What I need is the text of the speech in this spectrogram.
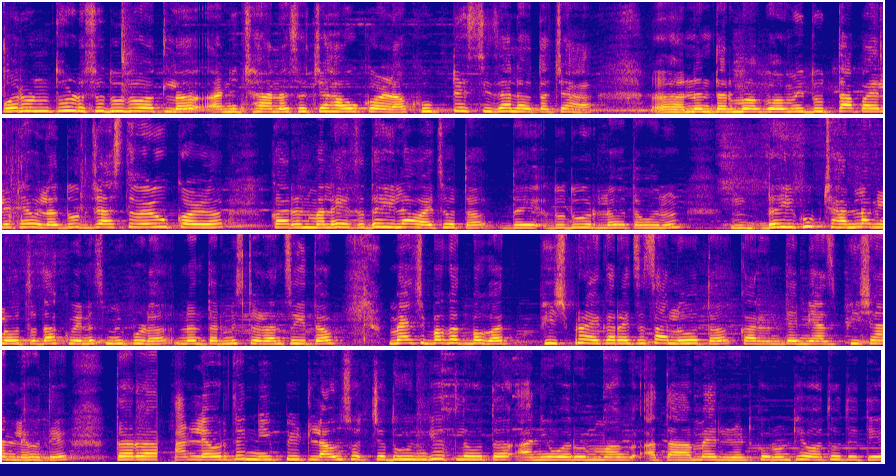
वरून थोडंसं दूध ओतलं आणि छान असं चहा उकळला. खूप टेस्टी झाला होता चहा. नंतर मग मी दूध तापायला ठेवलं. दूध जास्त वेळ उकळलं कारण मला ह्याचं दही लावायचं होतं. दही दूध उरलं होतं म्हणून. दही खूप छान लागलं होतं दाखवेनच मी पुढं. नंतर मिस्टरांचं इथं मॅच बघत बघत फिश फ्राय करायचं चालू होतं कारण त्यांनी आज फिश आणले होते. तर आणल्यावर त्यांनी पीठ लावून स्वच्छ धुवून घेतलं होतं आणि वरून मग आता मॅरिनेट करून ठेवत होते ते.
